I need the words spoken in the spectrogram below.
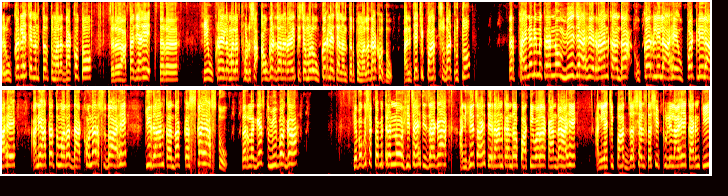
तर उकरल्याच्या नंतर तुम्हाला दाखवतो. तर आता जे आहे तर हे उकरायला मला थोडंसं अवघड जाणार आहे. त्याच्यामुळे उकरल्याच्या नंतर तुम्हाला दाखवतो. आणि त्याची पात सुद्धा ठुतो. तर फायनली मित्रांनो मी जे आहे रान कांदा उकरलेला आहे उपटलेला आहे. आणि आता तुम्हाला दाखवणार सुद्धा आहे की रान कांदा कस काय असतो. तर लगेच तुम्ही बघा. हे बघू शकता मित्रांनो हीच आहे ती जागा आणि हेच आहे ते रान कांदा पातीवाला कांदा आहे. आणि याची पात जसेल तशी ठुलेला आहे कारण की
